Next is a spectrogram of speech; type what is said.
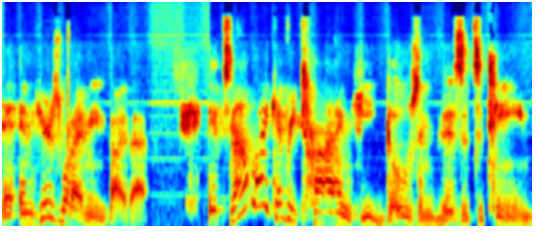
And, and here's what I mean by that. It's not like every time he goes and visits a team,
